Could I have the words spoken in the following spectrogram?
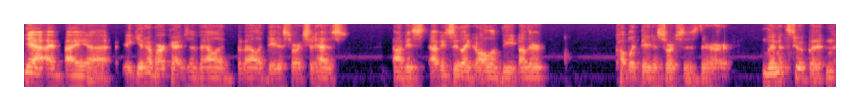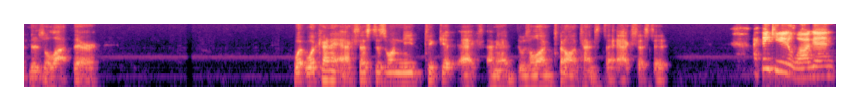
yeah, I, I, uh, GitHub Archive is a valid, a valid data source. It has obvious, obviously like all of the other public data sources, there are limits to it, but it- there's a lot there. What, what kind of access does one need to get ac, I mean, it was a long, it's been a long time since I accessed it. I think you need to log in.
